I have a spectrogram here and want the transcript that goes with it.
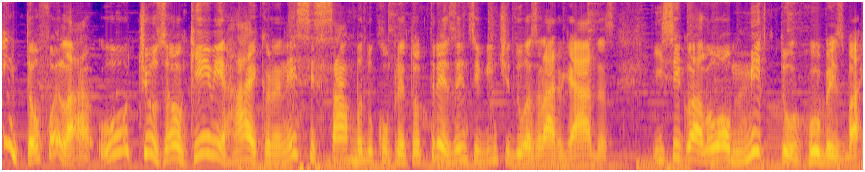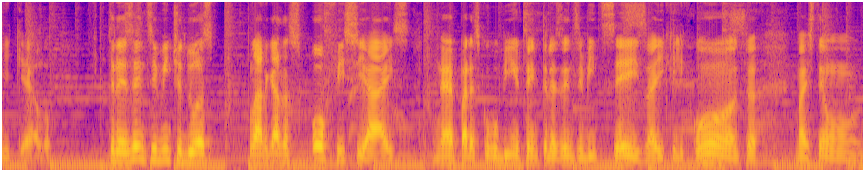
Então foi lá, o tiozão Kimi Raikkonen nesse sábado completou 322 largadas e se igualou ao mito Rubens Barrichello. 322 largadas oficiais, né? Parece que o Rubinho tem 326 aí que ele conta, mas tem um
